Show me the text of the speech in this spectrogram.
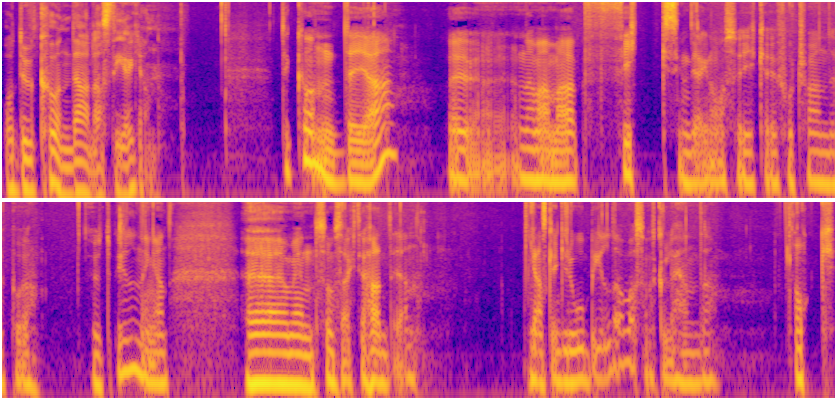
och du kunde alla stegen. Det kunde jag. Eh, När mamma fick sin diagnos så gick jag ju fortfarande på utbildningen. Eh, Men som sagt, jag hade en ganska grov bild av vad som skulle hända. Och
